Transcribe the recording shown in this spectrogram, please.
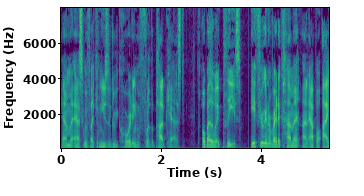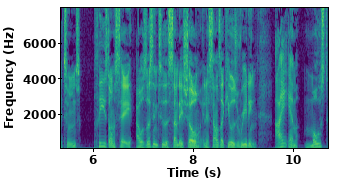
and I'm going to ask them if I can use the recording for the podcast. Oh, by the way, please, if you're going to write a comment on Apple iTunes, please don't say, I was listening to the Sunday show and it sounds like he was reading. I am most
